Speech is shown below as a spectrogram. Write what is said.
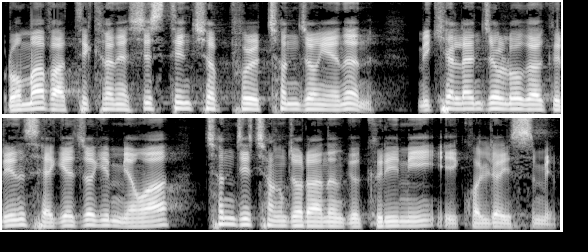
로마 바티칸의 시스틴 처플 천정에는 미켈란젤로가 그린 세계적인 명화 천지창조라는 그 그림이 걸려 있습니다.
